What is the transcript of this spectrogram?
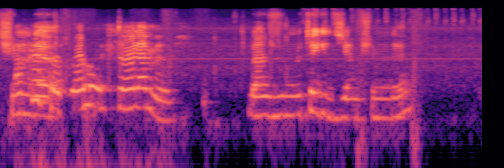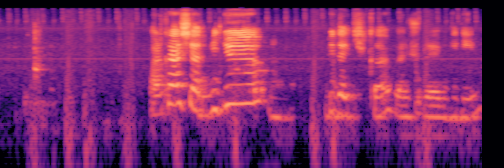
Şimdi Arkadaşlar söyle, söylemiyoruz. ben Zümrüt'e gideceğim şimdi. Arkadaşlar videoyu bir dakika ben şuraya bir gideyim.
